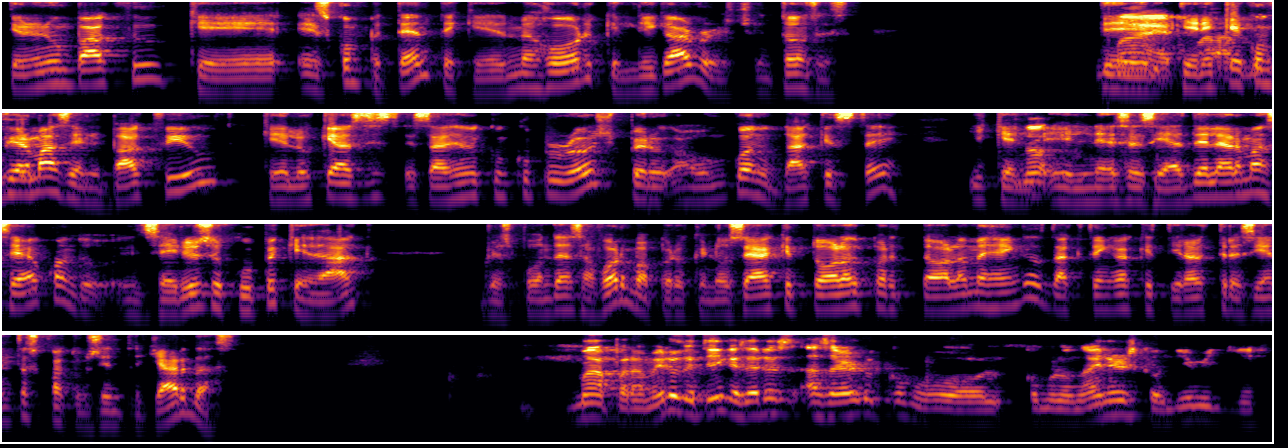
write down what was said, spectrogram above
tienen un backfield que es competente, que es mejor que el league average. Entonces, de- Mae, tiene para que confiar más en el backfield, que es lo que hace, está haciendo con Cooper Rush, pero aún cuando Dak esté, y que no, el necesidad del arma sea cuando en serio se ocupe que Dak responda de esa forma, pero que no sea que todas las, todas las mejengas Dak tenga que tirar 300 400 yardas. mae, para mí lo que tiene que hacer es hacerlo como, como los Niners con Jimmy G.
